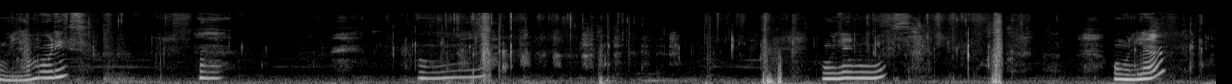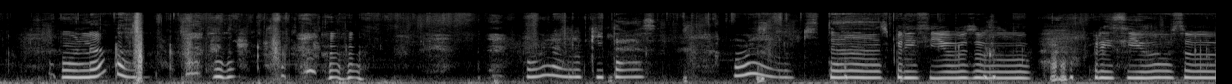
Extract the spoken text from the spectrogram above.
Hola, amores. Hola. Hola. Hola, loquitas. Hola, loquitas. Precioso. Precioso.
